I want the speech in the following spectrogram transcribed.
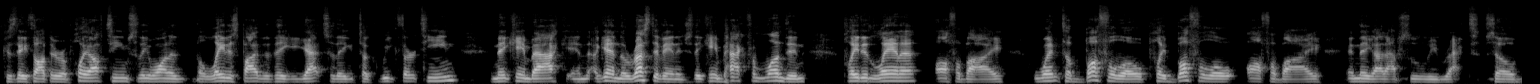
because they thought they were a playoff team. So they wanted the latest buy that they could get. So they took week 13 and they came back. And again, the rest advantage, they came back from London, played Atlanta off a bye, went to Buffalo, played Buffalo off a bye, and they got absolutely wrecked. So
